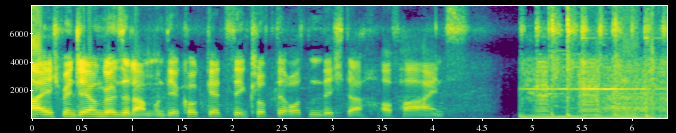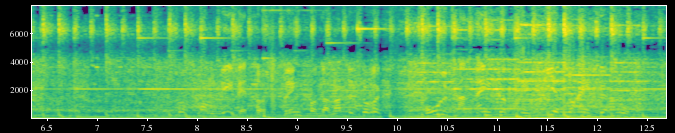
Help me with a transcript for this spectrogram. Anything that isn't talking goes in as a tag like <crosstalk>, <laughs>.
Hi, ich bin Jeon Gülselam und ihr guckt jetzt den Club der Roten Lichter auf H1. Schuss von Wewetter springt von der Latte zurück. Holt an Einköpfen 4 zu 1 für Hannover.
